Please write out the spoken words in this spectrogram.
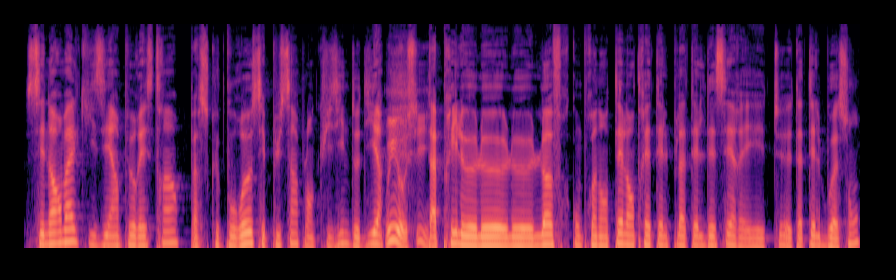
c'est normal qu'ils aient un peu restreint parce que pour eux, c'est plus simple en cuisine de dire Oui, aussi. T'as pris l'offre le, le- l'offre comprenant telle entrée, tel plat, tel dessert et t'as telle boisson.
